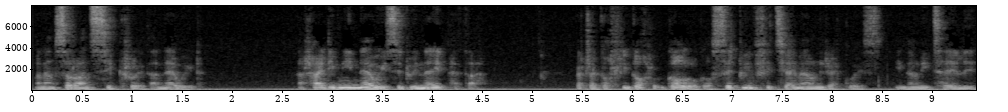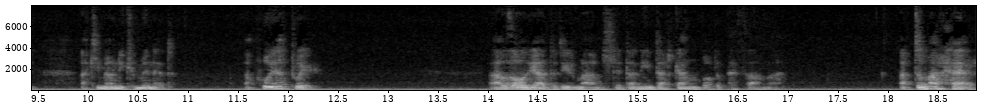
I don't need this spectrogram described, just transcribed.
Mae'n amser o ansicrwydd a newid. A rhaid i mi newid sut dwi'n neud pethau Fedra golli golwg o sut dwi'n ffitio i mewn i'r eglwys, i mewn i teulu ac i mewn i cymuned. A pwy ydw i? A ddoliad ydy'r man lle da ni'n darganfod y pethau yma. A dyma'r her,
